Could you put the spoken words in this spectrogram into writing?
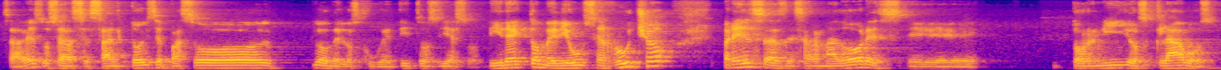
¿sabes? O sea, se saltó y se pasó lo de los juguetitos y eso. Directo me dio un serrucho, prensas, desarmadores, eh, tornillos, clavos,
